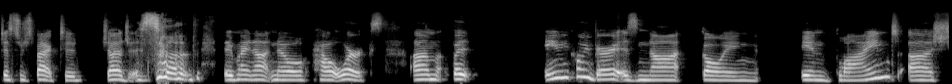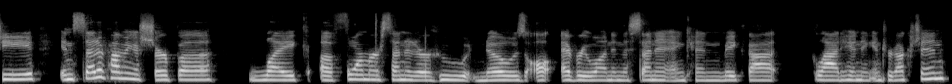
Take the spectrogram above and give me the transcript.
disrespect to judges. they might not know how it works. Um, but Amy Coney Barrett is not going in blind. Uh, she, instead of having a Sherpa like a former senator who knows all, everyone in the Senate and can make that glad handing introduction,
